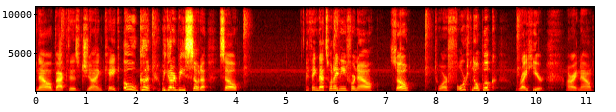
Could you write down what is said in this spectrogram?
now back to this giant cake. Oh, good, we got our bee soda. So I think that's what I need for now. So to our fourth notebook right here. All right, now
